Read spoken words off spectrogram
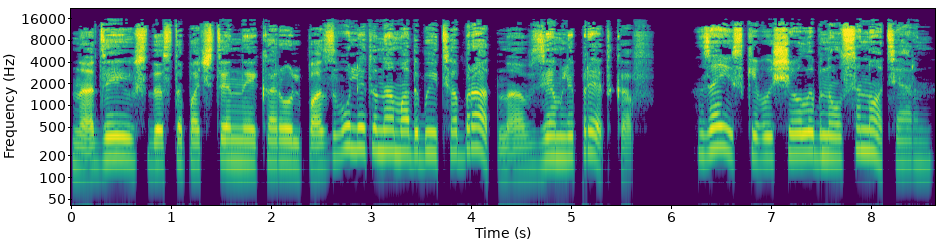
«Надеюсь, достопочтенный король позволит нам отбыть обратно в земли предков». Заискивающе улыбнулся Нотиарн.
